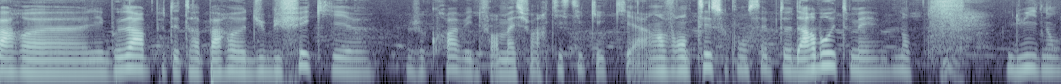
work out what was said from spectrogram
par les beaux-arts, peut-être à part Dubuffet qui, je crois, avait une formation artistique et qui a inventé ce concept d'art brut, mais non. Lui, non.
